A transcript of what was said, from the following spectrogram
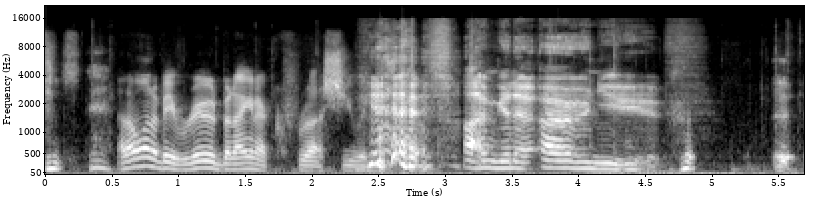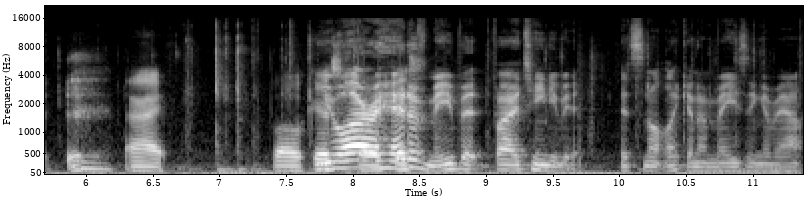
I don't want to be rude, but I'm gonna crush you I'm gonna own you. All right. Focus. you are ahead of me, but by a teeny bit. It's not like an amazing amount.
